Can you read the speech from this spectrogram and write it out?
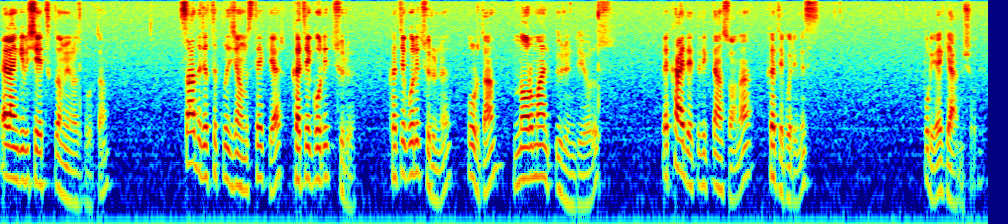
Herhangi bir şeye tıklamıyoruz buradan. Sadece tıklayacağımız tek yer kategori türü. Kategori türünü buradan normal ürün diyoruz. Ve kaydet dedikten sonra kategorimiz buraya gelmiş oluyor.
